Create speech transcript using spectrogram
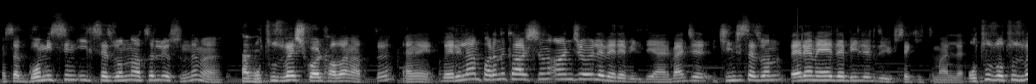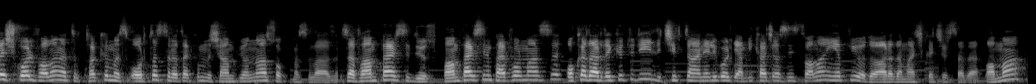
Mesela Gomis'in ilk sezonunu hatırlıyorsun değil mi? Tabii. 35 gol falan attı. Yani verilen paranın karşılığını anca öyle verebildi yani. Bence ikinci sezon veremeye de bilirdi yüksek ihtimalle. 30-35 gol falan atıp takımı, orta sıra takımını şampiyonluğa sokması lazım. Mesela Van Persie diyorsun. Van Persie'nin performansı o kadar da kötü değildi. Çift taneli gol yani birkaç asist falan yapıyordu arada maç kaçırsa da. Ama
